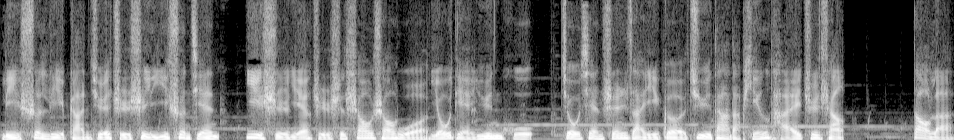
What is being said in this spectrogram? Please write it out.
李顺利感觉只是一瞬间，意识也只是稍稍我有点晕乎。就现身在一个巨大的平台之上，到了，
